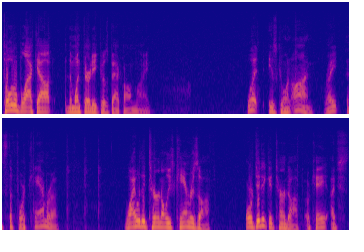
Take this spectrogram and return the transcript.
Total blackout. Then 1.30 it goes back online. What is going on, right? That's the fourth camera. Why would they turn all these cameras off? or did it get turned off? Okay, I've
